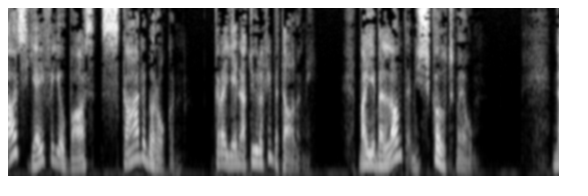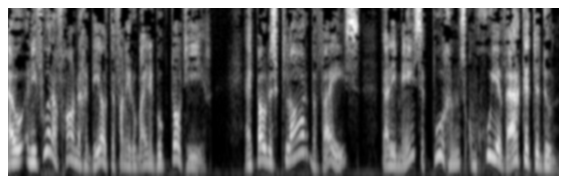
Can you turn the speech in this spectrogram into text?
as jy vir jou baas skade berokken, kry jy natuurlik nie betaling nie. Maar jy beland in die skuld by hom. Nou in die voorafgaande gedeelte van die Romeine boek tot hier het Paulus klaar bewys dat die mense pogings om goeie werke te doen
